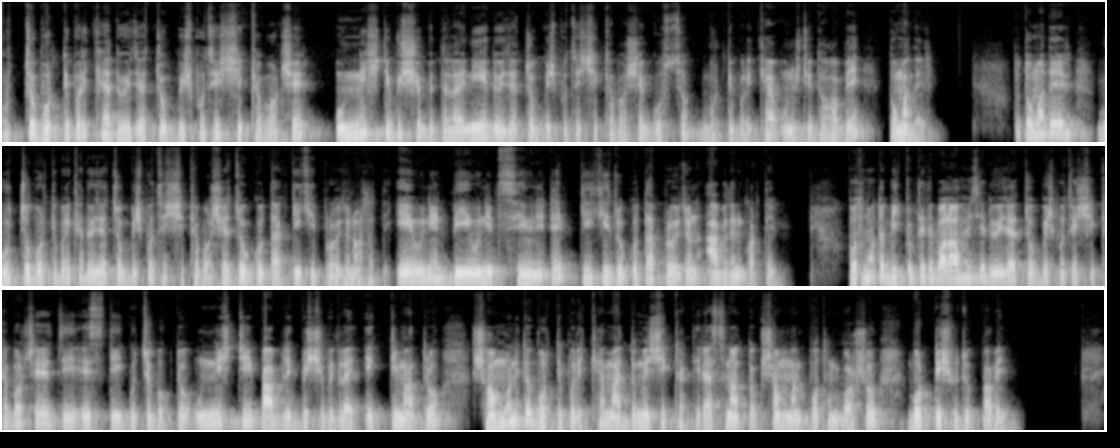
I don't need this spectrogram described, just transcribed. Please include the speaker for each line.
Speaker 1: গুচ্ছ ভর্তি পরীক্ষা দুই হাজার চব্বিশ পঁচিশ শিক্ষাবর্ষের উনিশটি বিশ্ববিদ্যালয় নিয়ে দুই হাজার চব্বিশ পঁচিশ শিক্ষাবর্ষে গুচ্ছ ভর্তি পরীক্ষা অনুষ্ঠিত হবে তোমাদের। তো তোমাদের গুচ্ছ ভর্তি পরীক্ষা দুই হাজার চব্বিশ পঁচিশ শিক্ষাবর্ষে যোগ্যতা কী কী প্রয়োজন? অর্থাৎ A unit, B unit, C ইউনিটে কী কী যোগ্যতা প্রয়োজন আবেদন করতে। প্রথমত বিজ্ঞপ্তিতে বলা হয়েছে দুই হাজার চব্বিশ পঁচিশ শিক্ষাবর্ষে জিএসটি গুচ্ছভুক্ত উনিশটি পাবলিক বিশ্ববিদ্যালয় একটি মাত্র সম্মানিত ভর্তি পরীক্ষা মাধ্যমে শিক্ষার্থীরা স্নাতক সম্মান প্রথম বর্ষ ভর্তির সুযোগ পাবে।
